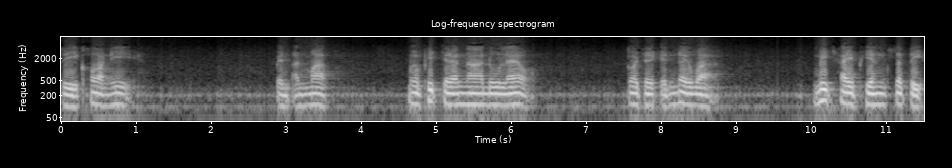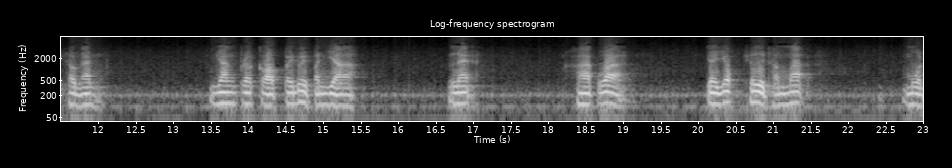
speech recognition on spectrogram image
สี่ข้อนี้ เป็นอันมาก เมื่อพิจารณาดูแล้ว ก็จะเห็นได้ว่าไม่ใช่เพียงสติเท่านั้น ยังประกอบไปด้วยปัญญา และหากว่า จะยกชื่อธรรมะ หมวด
